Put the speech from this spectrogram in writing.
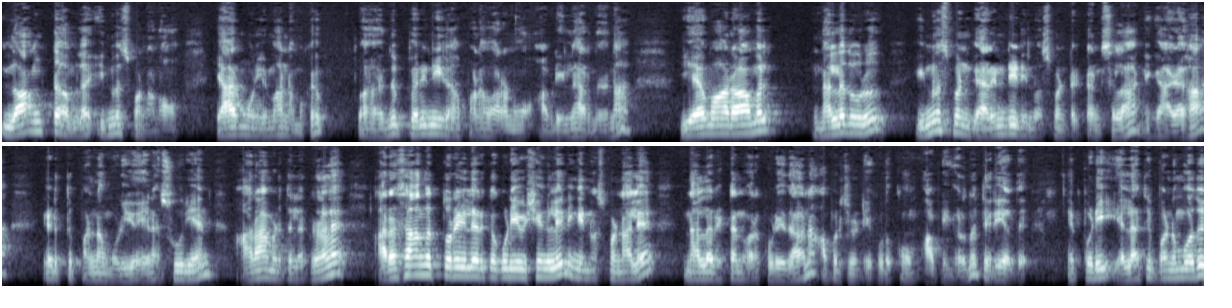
லாங் டேர்மில் இன்வெஸ்ட் பண்ணணும். யார் மூலியமாக நமக்கு வந்து பெருநீராக பணம் வரணும் அப்படின்லாம் இருந்ததுன்னா ஏமாறாமல் நல்லதொரு இன்வெஸ்ட்மெண்ட் கேரண்டீட் இன்வெஸ்ட்மெண்ட் ரிட்டர்ன்ஸ் எல்லாம் நீங்கள் அழகாக எடுத்து பண்ண முடியும். ஏன்னா சூரியன் ஆறாம் இடத்துல இருக்கிறதால அரசாங்கத்துறையில் இருக்கக்கூடிய விஷயங்களே நீங்கள் இன்வெஸ்ட் பண்ணாலே நல்ல ரிட்டர்ன் வரக்கூடியதான ஆப்பர்ச்சுனிட்டி கொடுக்கும் அப்படிங்கிறதும் தெரியாது. எப்படி? எல்லாத்தையும் பண்ணும்போது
